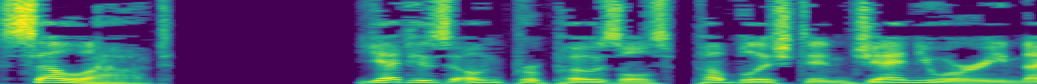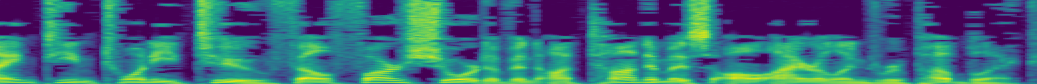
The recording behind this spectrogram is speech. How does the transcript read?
sellout. Yet his own proposals, published in January 1922 fell far short of an autonomous All-Ireland Republic.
